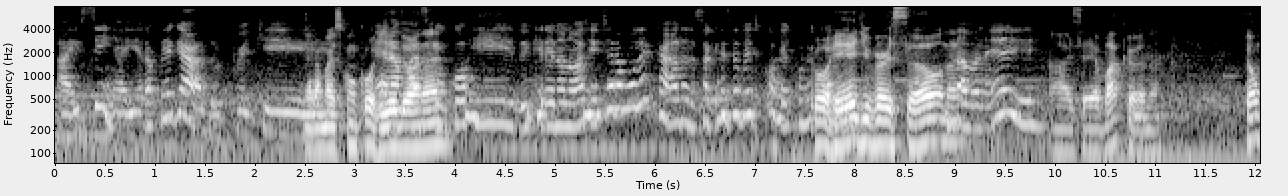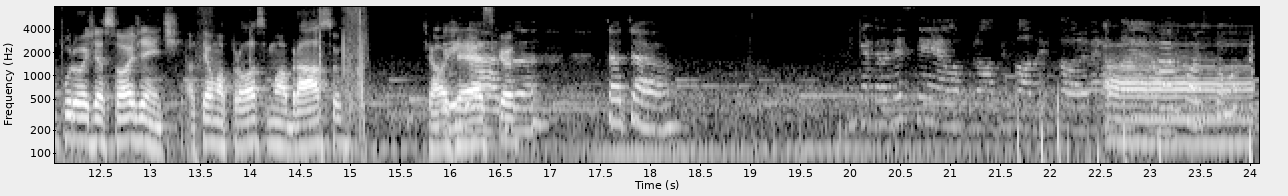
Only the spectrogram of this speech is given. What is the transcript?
Aí sim, aí era pegado, porque. Era mais concorrido, era mais né? concorrido. E querendo ou não, a gente era molecada, né? Só queria saber de correr, correr, Correr, diversão, Não né? tava nem aí. Ah, isso aí é bacana. Então por hoje é só, gente. Até uma próxima, um abraço. Tchau, Obrigada. Jéssica. Tchau, tchau. Tem que agradecer ela por ela ter falado a história, né? Ah. Ah, pode colocar.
